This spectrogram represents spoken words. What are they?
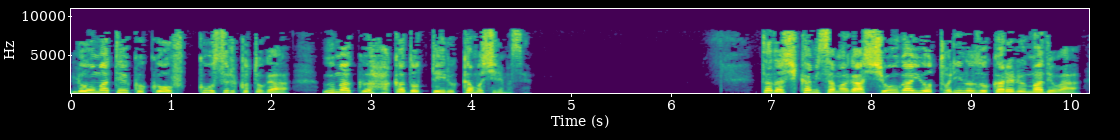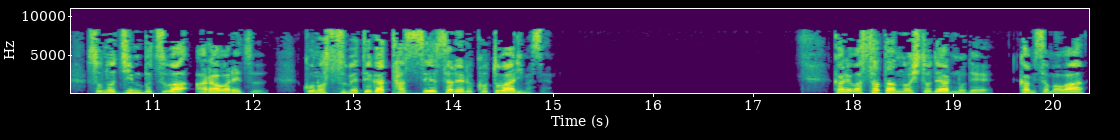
ローマ帝国を復興することがうまくはかどっているかもしれません。ただし神様が障害を取り除かれるまでは、その人物は現れず、このすべてが達成されることはありません。彼はサタンの人であるので、神様は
